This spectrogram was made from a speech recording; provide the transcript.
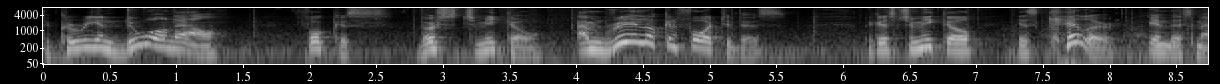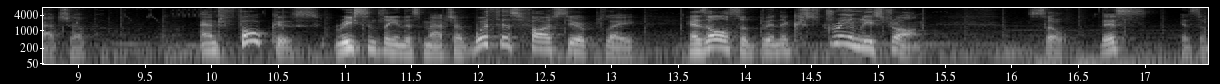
The Korean duel now. Focus versus Chaemiko. I'm really looking forward to this. Because Chaemiko is killer in this matchup. And Focus, recently in this matchup, with his Farseer play, has also been extremely strong. So, this is a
